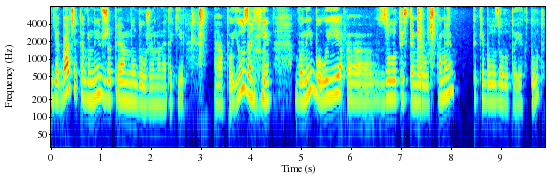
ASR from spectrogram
Як бачите, вони вже прям ну, дуже у мене такі е, поюзані. Вони були е, з золотистими ручками. Таке було золото, як тут.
